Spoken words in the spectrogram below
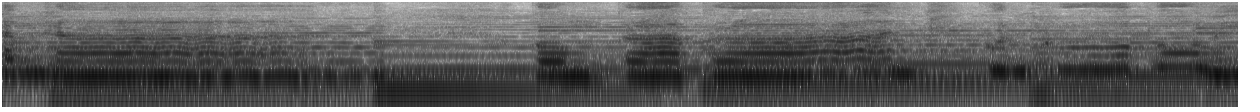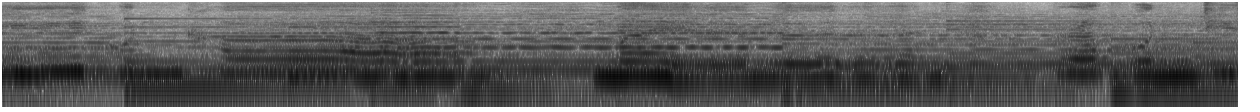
ตำนานก้มกราบกรานคุณครูผู้มีคุณค่า ไม่ลืมเลือนพระคุณที่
